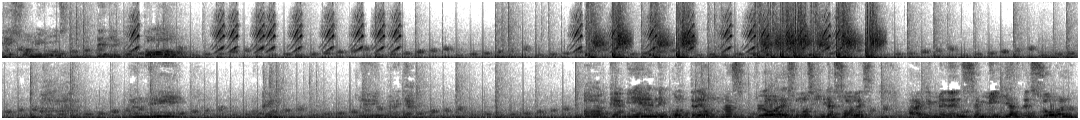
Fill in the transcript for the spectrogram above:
eso, amigos. Denle con todo. Gané. Ok. Voy a ir para allá. ¡Oh, qué bien! Encontré unas flores, unos girasoles para que me den semillas de sol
